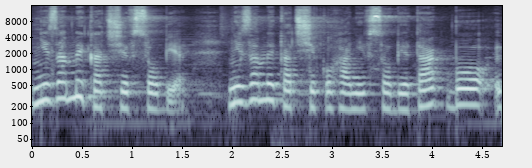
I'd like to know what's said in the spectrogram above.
nie zamykać się w sobie, nie zamykać się, kochani, w sobie, tak? Bo y,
